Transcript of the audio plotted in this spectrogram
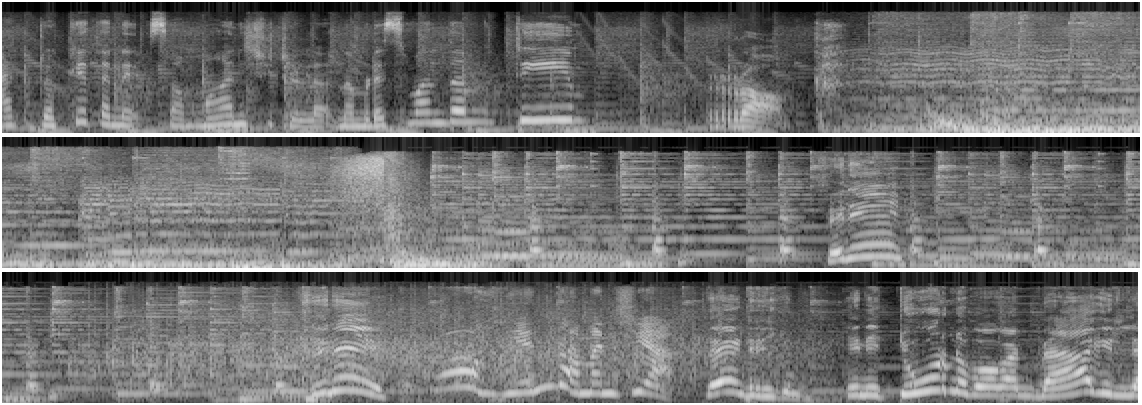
ആക്ട് ഒക്കെ തന്നെ സമ്മാനിച്ചിട്ടുള്ള നമ്മുടെ സ്വന്തം ടീം റോക്ക് ഓ എന്താ മനുഷ്യ? ഇനി ടൂറിന് പോകാൻ ബാഗില്ല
